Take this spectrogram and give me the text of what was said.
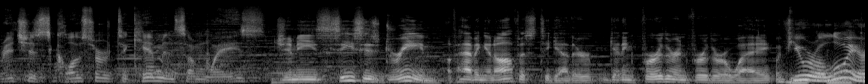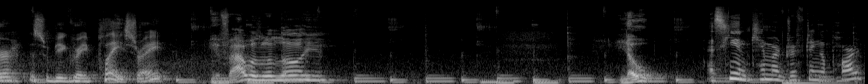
Rich is closer to Kim in some ways. Jimmy sees his dream of having an office together getting further and further away. If you were a lawyer, this would be a great place, right? If I was a lawyer, no. As he and Kim are drifting apart,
